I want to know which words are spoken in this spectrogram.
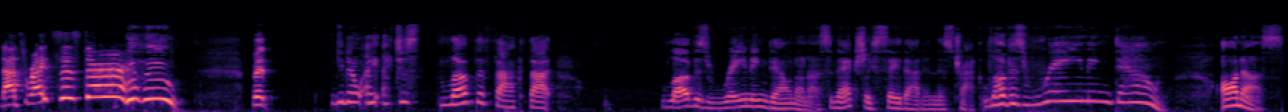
That's right, sister. Woohoo! But, you know, I, I just love the fact that love is raining down on us. And they actually say that in this track. Love is raining down on us.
